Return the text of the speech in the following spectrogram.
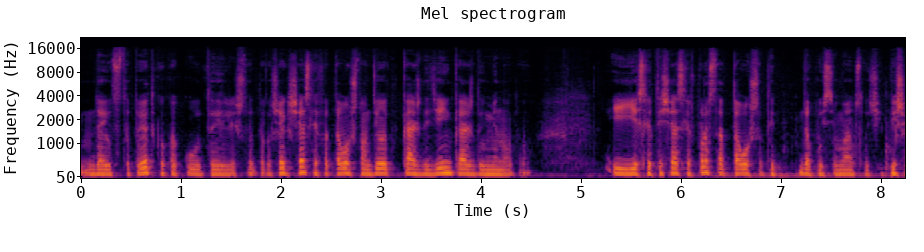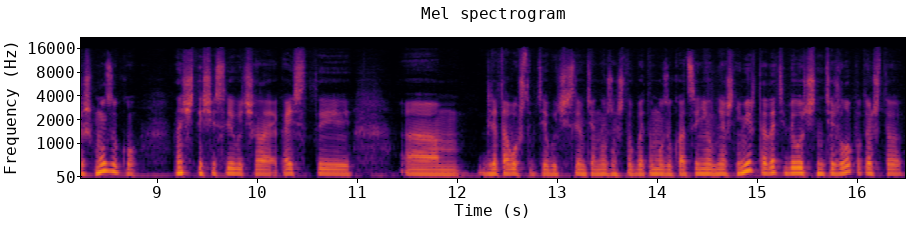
дают статуэтку какую-то или что-то. Человек счастлив от того, что он делает каждый день, каждую минуту. И если ты счастлив просто от того, что ты, допустим, в моем случае, пишешь музыку, значит, ты счастливый человек. А если ты эм, для того, чтобы тебе быть счастливым, тебе нужно, чтобы эту музыку оценил внешний мир, тогда тебе очень тяжело, потому что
